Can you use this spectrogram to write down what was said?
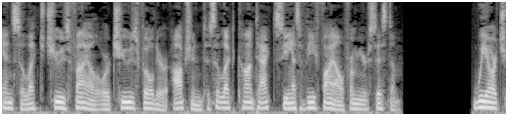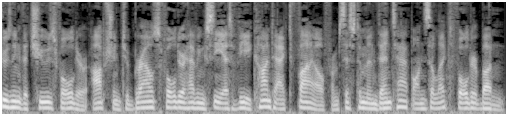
and select Choose File or Choose Folder option to select Contact CSV file from your system. We are choosing the Choose Folder option to browse folder having CSV contact file from system and then tap on Select Folder button.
